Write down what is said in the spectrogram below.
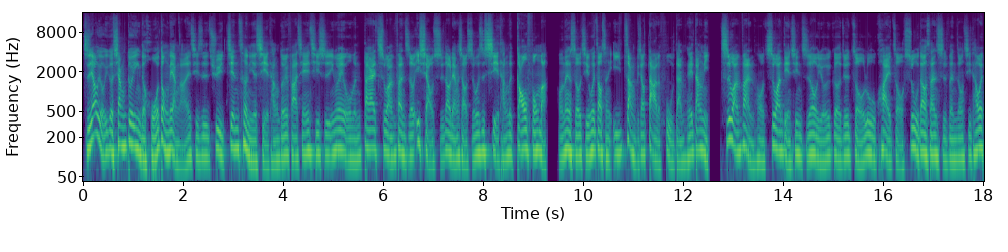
只要有一个相对应的活动量啊，其实去监测你的血糖都会发现，其实因为我们大概吃完饭之后一小时到两小时会是血糖的高峰嘛，哦，那个时候其实会造成胰脏比较大的负担，可以当你。吃完饭哦，吃完点心之后，有一个就是走路快走十五到三十分钟，其实它会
